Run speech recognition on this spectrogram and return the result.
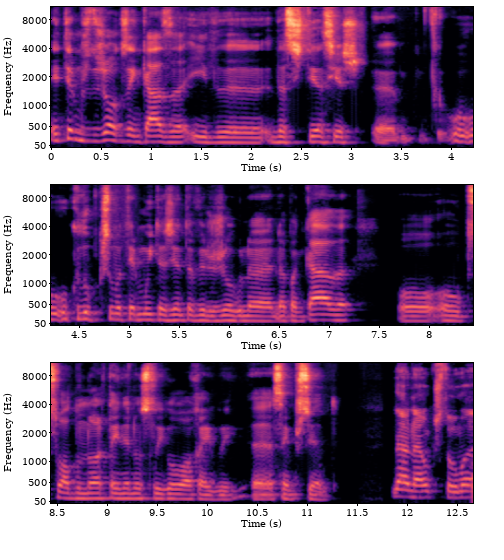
Em termos de jogos em casa e de, de assistências, uh, o, o clube costuma ter muita gente a ver o jogo na, na bancada ou, ou o pessoal do Norte ainda não se ligou ao rugby a uh, 100%? Não, não, costuma,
